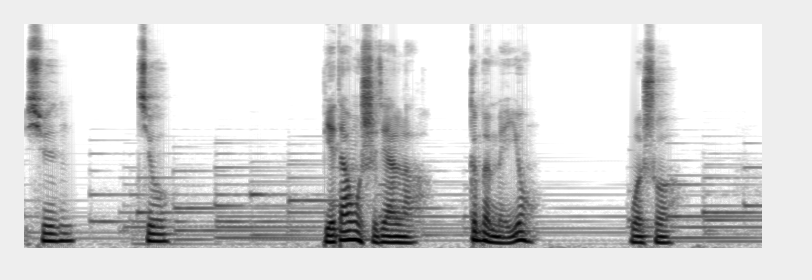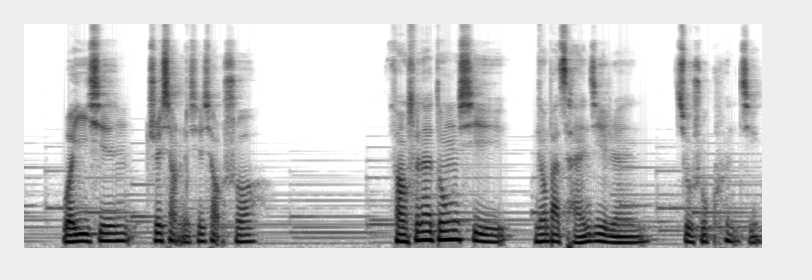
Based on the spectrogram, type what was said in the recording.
熏、灸，别耽误时间了，根本没用。我说，我一心只想着写小说，仿佛那东西能把残疾人救出困境。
